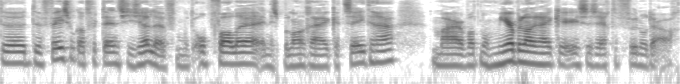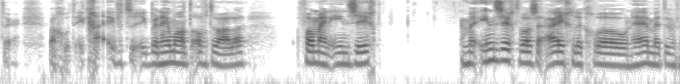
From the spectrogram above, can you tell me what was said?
de, de Facebook-advertentie zelf moet opvallen en is belangrijk, et cetera. Maar wat nog meer belangrijker is, is echt de funnel daarachter. Maar goed, ik, ga even, ik ben helemaal aan het afdwalen van mijn inzicht mijn inzicht was eigenlijk gewoon, hè, met een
